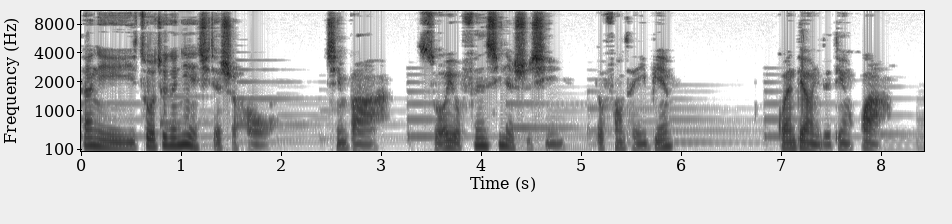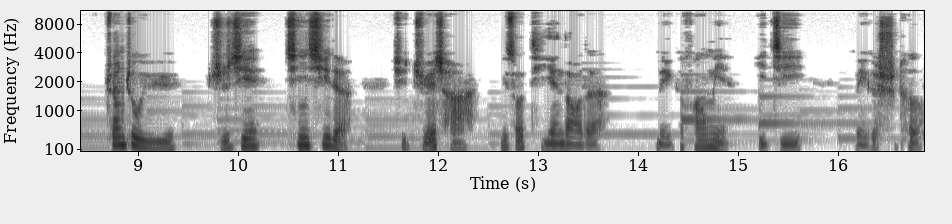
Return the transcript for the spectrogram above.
当你做这个练习的时候，请把所有分心的事情都放在一边，关掉你的电话，专注于直接、清晰的去觉察你所体验到的。每个方面以及每个时刻，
